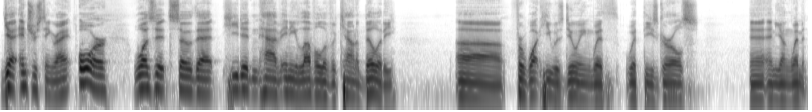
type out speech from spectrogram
Yeah, interesting, right? Or was it so that he didn't have any level of accountability uh, for what he was doing with with these girls and, and young women?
